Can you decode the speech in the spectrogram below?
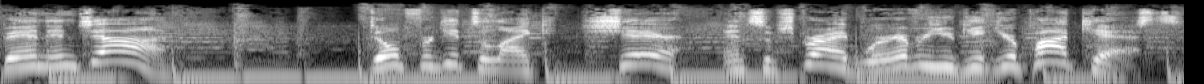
Ben and John. Don't forget to like, share, and subscribe wherever you get your podcasts.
